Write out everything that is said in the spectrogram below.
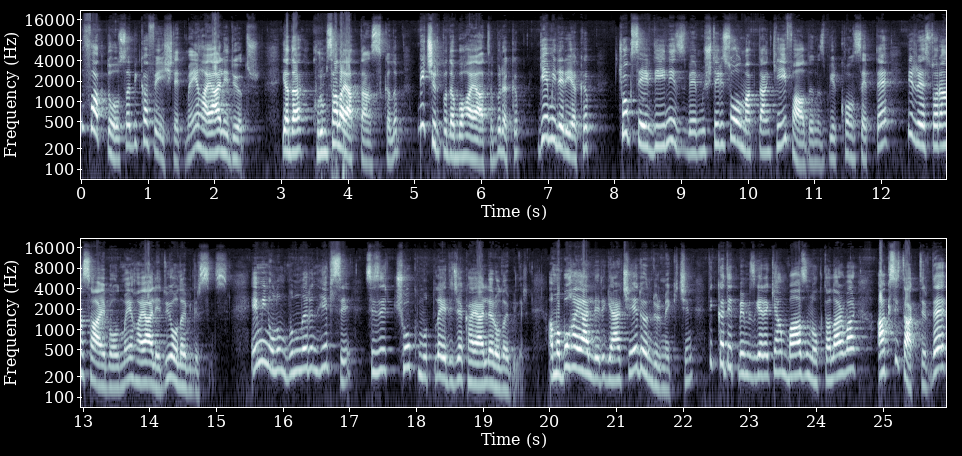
ufak da olsa bir kafe işletmeyi hayal ediyordur. Ya da kurumsal hayattan sıkılıp bir çırpıda bu hayatı bırakıp gemileri yakıp çok sevdiğiniz ve müşterisi olmaktan keyif aldığınız bir konsepte bir restoran sahibi olmayı hayal ediyor olabilirsiniz. Emin olun bunların hepsi sizi çok mutlu edecek hayaller olabilir. Ama bu hayalleri gerçeğe döndürmek için dikkat etmemiz gereken bazı noktalar var. Aksi takdirde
